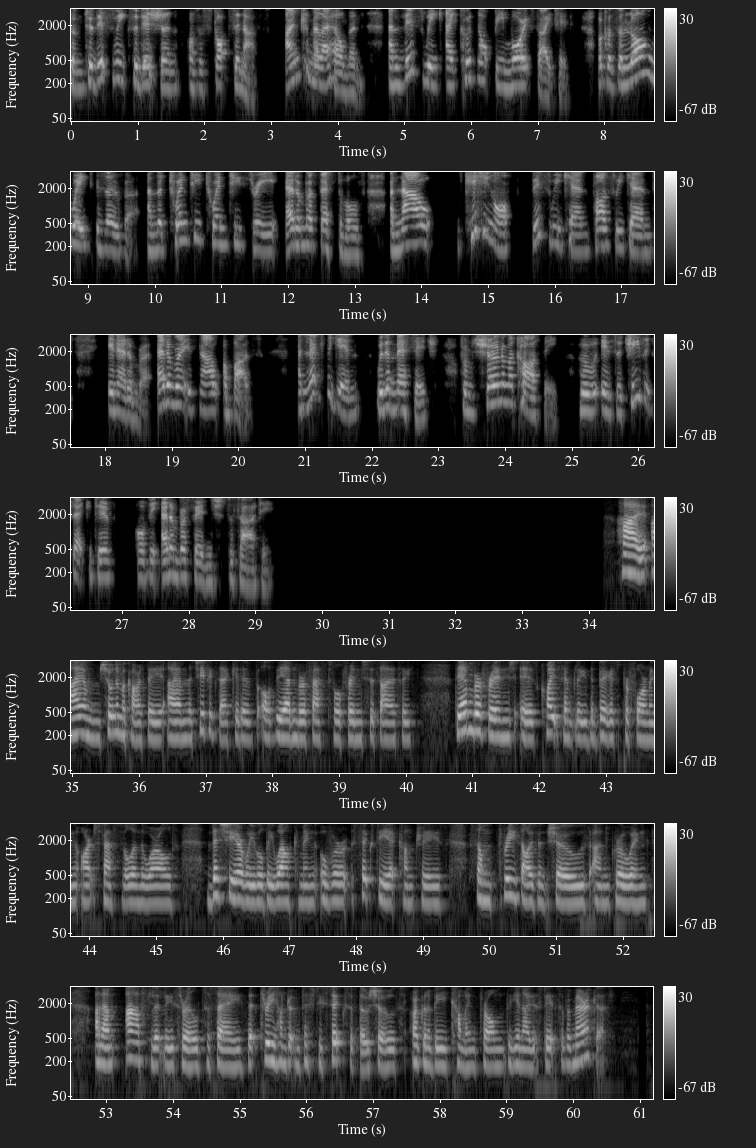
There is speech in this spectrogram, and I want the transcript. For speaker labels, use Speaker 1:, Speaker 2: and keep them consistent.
Speaker 1: Welcome to this week's edition of The Scots in Us. I'm Camilla Hellman, and this week I could not be more excited because the long wait is over and the 2023 Edinburgh festivals are now kicking off this weekend, past weekend in Edinburgh. Edinburgh is now a buzz. And let's begin with a message from Shona McCarthy, who is the chief executive of the Edinburgh Fringe Society.
Speaker 2: Hi, I am Shona McCarthy. I am the Chief Executive of the Edinburgh Festival Fringe Society. The Edinburgh Fringe is quite simply the biggest performing arts festival in the world. This year we will be welcoming over 68 countries, some 3,000 shows and growing. And I'm absolutely thrilled to say that 356 of those shows are going to be coming from the United States of America.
